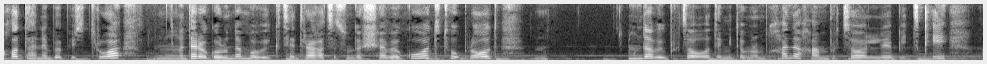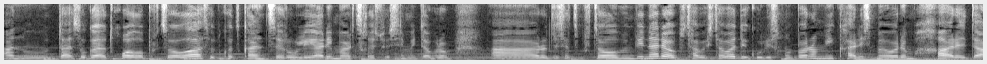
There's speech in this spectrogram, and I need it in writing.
ახლა დანებების დროა და როგორ უნდა მოიქცეთ, რაღაცას უნდა შევეგუოთ თუ უბრალოდ უნდა ვიბრძოლოთ, იმიტომ რომ ხანდახან ბრძოლებიც კი, ანუ და ზოგადად ყველა ბრძოლა, ასე ვთქვათ, განწერული არის მარცხისთვის, იმიტომ რომ როდესაც ბრძოლა მიმდინარეობს, თავისთავად იგულისხმება, რომ იქ არის მეორე მხარე და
